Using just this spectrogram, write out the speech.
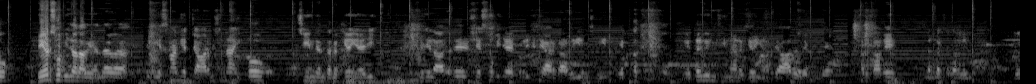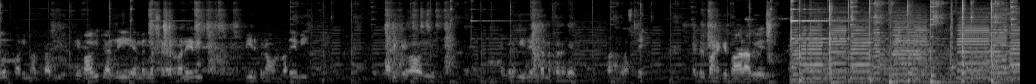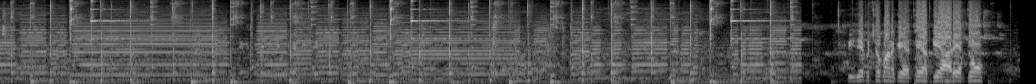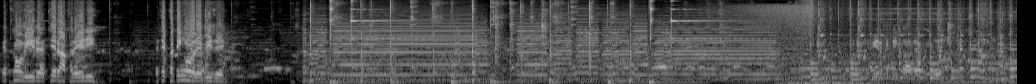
150 ਪੀਜ਼ਾ ਲੱਗ ਜਾਂਦਾ ਵਾ ਤੇ ਇਸ ਤਰ੍ਹਾਂ ਦੀਆਂ ਚਾਰ ਮਸ਼ੀਨਾਂ ਇੱਕੋ ਮਸ਼ੀਨ ਦੇ ਅੰਦਰ ਰੱਖੀਆਂ ਹੋਈਆਂ ਜੀ। ਜਿਹੜੇ ਲਾਸਟ ਦੇ 600 ਪੀਜ਼ਾ ਇੱਕ ਵਾਰੀ ਤਿਆਰ ਕਰ ਰਹੀ ਹੈ ਮਸ਼ੀਨ, ਇੱਕ ਇੱਧਰ ਵੀ ਮਸ਼ੀਨਾਂ ਲੱਗੀਆਂ ਹੋਈਆਂ, ਤਿਆਰ ਹੋ ਰਹੇ ਪੀਜ਼ੇ ਸੰਗਤਾਂ ਦੇ ਲੰਗਰ ਛਕਣ ਲਈ ਬਹੁਤ ਭਾਰੀ ਮਾਤਰਾ ਦੀ ਸੇਵਾ ਵੀ ਚੱਲ ਰਹੀ ਹੈ, ਲੰਗਰ ਛਕਣ ਵਾਲੇ ਵੀ ਵੀਰ ਬਣਾਉਣ ਵਾਲੇ ਵੀ ਸਾਰੀ ਸੇਵਾ ਹੋ ਰਹੀ ਹੈ ਜੀ। ਇੱਧਰ ਪੀਜ਼ੇ ਅੰਦਰ ਲੱਗਣਗੇ ਬਣਨ ਵਾਸਤੇ। ਇੱਧਰ ਬਣ ਕੇ ਬਾਹਰ ਆ ਗਏ ਜੀ। ਪੀਜ਼ੇ ਪਿੱਛੋਂ ਬਣ ਕੇ ਇੱਥੇ ਅੱਗੇ ਆ ਰਹੇ ਅੱਗੋਂ। ਇੱਥੋਂ ਵੀਰ ਇੱਥੇ ਰੱਖ ਰਹੇ ਜੀ। ਇੱਥੇ ਕਟਿੰਗ ਹੋ ਰਹੇ ਪੀਜ਼ੇ ਵੀਰ ਕਟਿੰਗ ਕਰ ਰਿਹਾ ਪੀਜ਼ੇ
